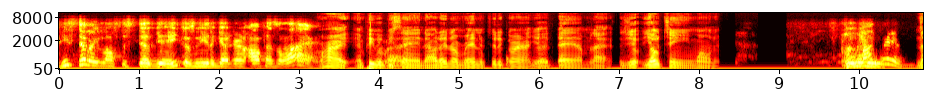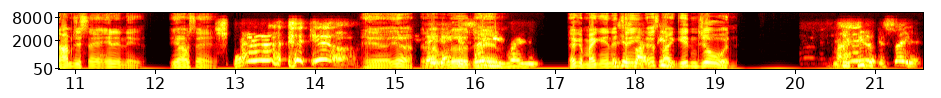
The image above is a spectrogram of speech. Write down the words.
he still ain't lost a step yet. He just need to get there an offensive line. Right, and people be saying, "No, they done ran him to the ground." You're a damn lie, cause your your team want it. Who my mean- No, I'm just saying any nigga. You know what I'm saying? Man, Heck yeah. Hell yeah, 'cause I They, would they can love to say have. he's him. ready. They can make any It's team. like That's people- like getting Jordan. See, people can say that.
